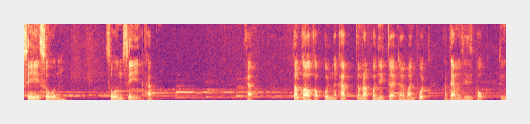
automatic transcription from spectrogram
4004 นะครับ ครับ ต้องขอขอบคุณนะครับสำหรับคนที่เกิดในวันพุธ ตั้งแต่วันที่ 16 ถึง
